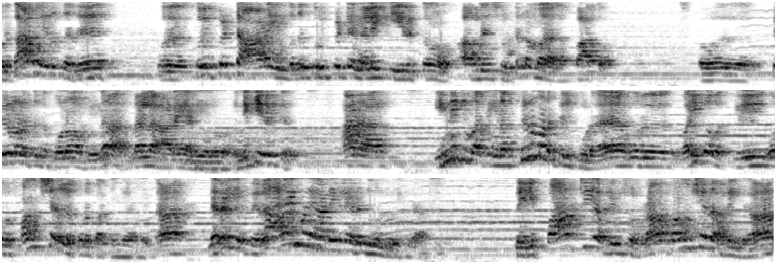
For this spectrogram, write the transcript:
ஒரு காலம் இருந்தது ஒரு குறிப்பிட்ட ஆடை என்பது குறிப்பிட்ட நிலைக்கு இருக்கும் அப்படின்னு சொல்லிட்டு நம்ம பார்த்தோம். ஒரு திருமணத்துக்கு போனோம் அப்படின்னா நல்ல ஆடை அணியணும். இன்னைக்கு இருக்கு. ஆனால் இன்னைக்கு பாத்தீங்கன்னா திருமணத்தில் கூட ஒரு வைபவத்தில் ஒரு ஃபங்க்ஷன்ல கூட பாத்தீங்க அப்படின்னா நிறைய பேர் அரைமுறை ஆடைகளை அணிந்து கொண்டு வருகிறார்கள். இன்னைக்கு பார்ட்டி அப்படின்னு சொல்றான் ஃபங்க்ஷன் அப்படிங்கிறான்.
